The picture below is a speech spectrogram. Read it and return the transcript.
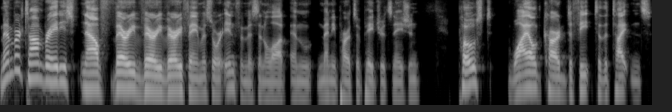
Remember Tom Brady's now very, very, very famous or infamous in a lot and many parts of Patriots Nation post wild card defeat to the Titans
